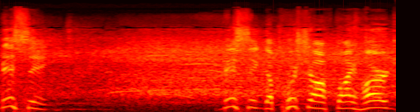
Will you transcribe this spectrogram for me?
Missing. Missing the push off by Harden.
